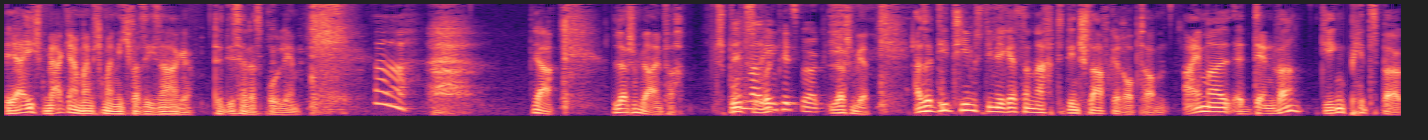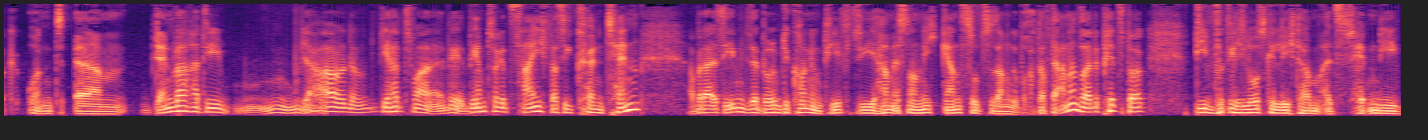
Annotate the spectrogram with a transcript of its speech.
ja ich merke ja manchmal nicht, was ich sage. Das ist ja das Problem. Ah. Ja, löschen wir einfach. Spur Denver zurück. gegen Pittsburgh. Löschen wir. Also die Teams, die mir gestern Nacht den Schlaf geraubt haben. Einmal äh, Denver gegen Pittsburgh. Und ähm, Denver hat die, ja, die hat zwar, die, die haben zwar gezeigt, was sie könnten, aber da ist eben dieser berühmte Konjunktiv. Sie haben es noch nicht ganz so zusammengebracht. Auf der anderen Seite Pittsburgh, die wirklich losgelegt haben, als hätten die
